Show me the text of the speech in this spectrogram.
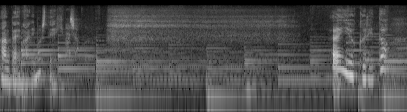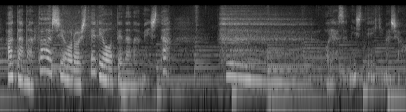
反対回りもしていきましょう。はいゆっくりと頭と足を下ろして両手斜め下。ふお休みしていきましょう。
